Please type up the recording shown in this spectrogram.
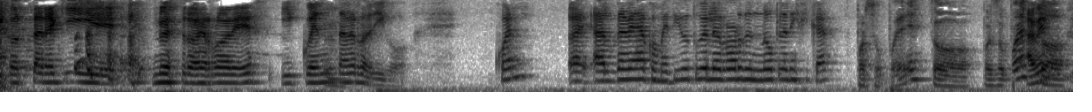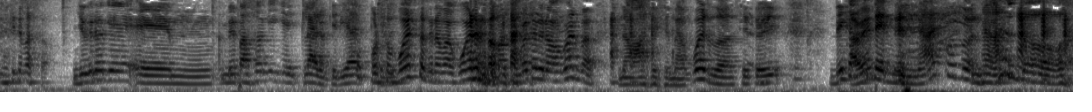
y contar aquí nuestros errores. Y cuéntame, Rodrigo, ¿cuál alguna vez has cometido tú el error de no planificar? Por supuesto, por supuesto. A ver, ¿qué te pasó? Yo creo que eh, me pasó que, que, claro, quería... Por supuesto que no me acuerdo. Por supuesto que no me acuerdo. No, sí, sí me acuerdo. Sí te Déjame terminar con Donaldo.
